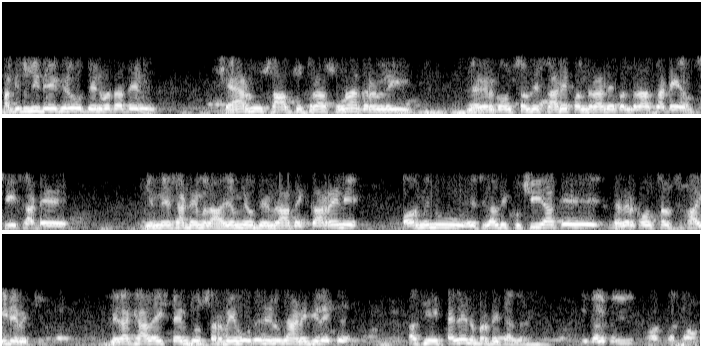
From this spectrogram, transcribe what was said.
ਬਾਕੀ ਤੁਸੀਂ ਦੇਖ ਰਹੇ ਹੋ, ਦਿਨ ਬਤਾ ਦਿਨ ਸ਼ਹਿਰ ਨੂੰ ਸਾਫ਼ ਸੁਥਰਾ, ਸੋਹਣਾ ਕਰਨ ਲਈ ਨਗਰ ਕੌਂਸਲ ਦੇ ਸਾਰੇ 15 ਦੇ 15 ਸਾਡੇ ਐਮਸੀ ਸਾਡੇ ਜਿੰਨੇ ਸਾਡੇ ਮੁਲਾਜ਼ਮ ਨੇ, ਉਹ ਦਿਨ ਰਾਤ ਇੱਕ ਕਰ ਰਹੇ ਨੇ। ਔਰ ਮੈਨੂੰ ਇਸ ਗੱਲ ਦੀ ਖੁਸ਼ੀ ਆ ਕਿ ਨਗਰ ਕੌਂਸਲ ਸਫ਼ਾਈ ਦੇ ਵਿੱਚ ਮੇਰਾ ਖਿਆਲ ਹੈ ਇਸ ਟਾਈਮ ਜੋ ਸਰਵੇ ਹੋ ਰਹੇ ਨੇ ਲੁਧਿਆਣੇ ਜ਼ਿਲ੍ਹੇ 'ਚ ਅਸੀਂ ਪਹਿਲੇ ਨੰਬਰ ਤੇ ਚੱਲ ਰਹੇ ਹਾਂ। ਦੀ ਗੱਲ ਕਰੀ ਖਾਲਸਾ ਚੌਂਕ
